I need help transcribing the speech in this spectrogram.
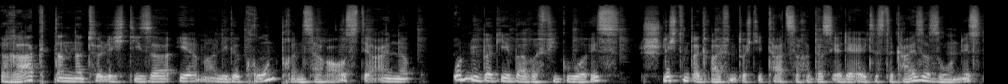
ragt dann natürlich dieser ehemalige Kronprinz heraus, der eine unübergehbare Figur ist, schlicht und ergreifend durch die Tatsache, dass er der älteste Kaisersohn ist.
